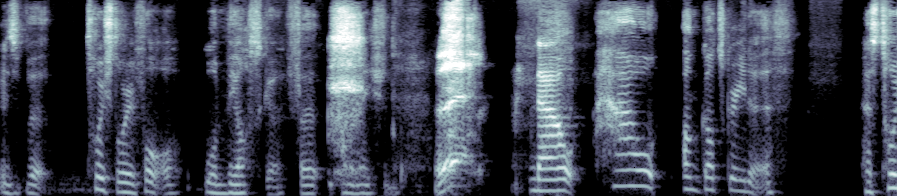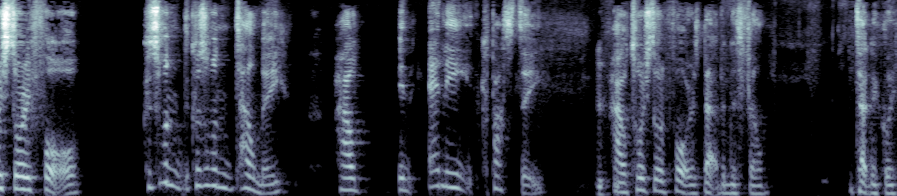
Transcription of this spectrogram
is that Toy Story 4 won the Oscar for animation. Now, how on God's green earth has Toy Story 4? Could someone, could someone tell me how, in any capacity, how Toy Story 4 is better than this film? Technically.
